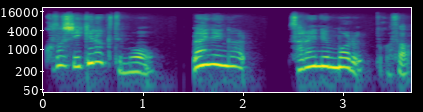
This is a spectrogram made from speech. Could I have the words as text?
今年行けなくても、来年がある、再来年もあるとかさ、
